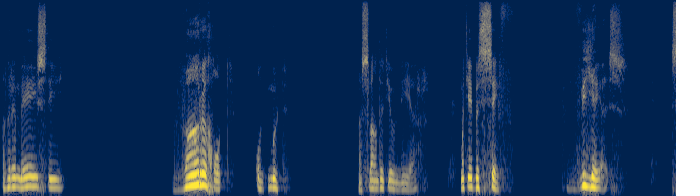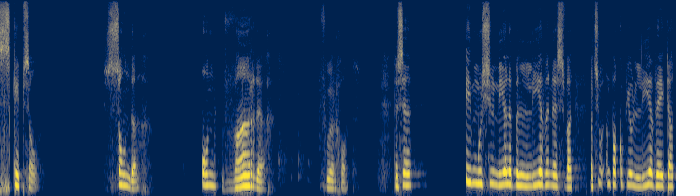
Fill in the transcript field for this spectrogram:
Wanneer 'n mens die ware God ontmoet, dan slaan dit jou neer. Moet jy besef wie jy is. Skepsel. Sondig. Onwaardig voor God. Dis 'n emosionele belewenis wat wat so impak op jou lewe het dat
